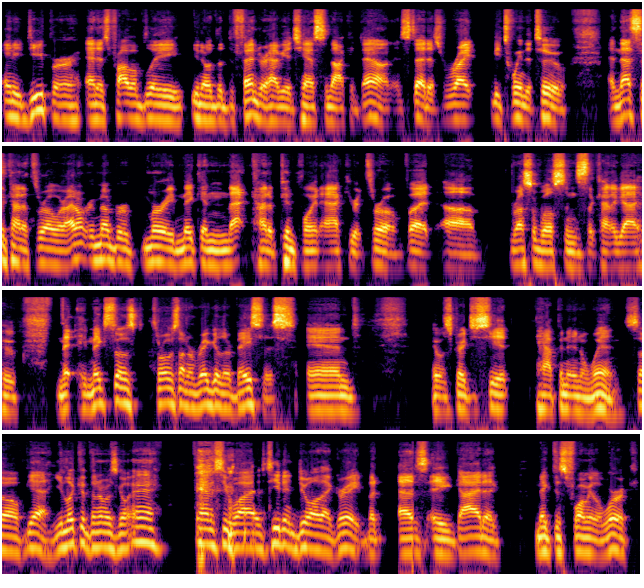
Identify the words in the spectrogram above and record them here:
any deeper, and it's probably you know the defender having a chance to knock it down. Instead, it's right between the two, and that's the kind of throw where I don't remember Murray making that kind of pinpoint accurate throw, but. Um, Russell Wilson's the kind of guy who he makes those throws on a regular basis, and it was great to see it happen in a win. So yeah, you look at the numbers, go, eh, fantasy wise, he didn't do all that great, but as a guy to make this formula work,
